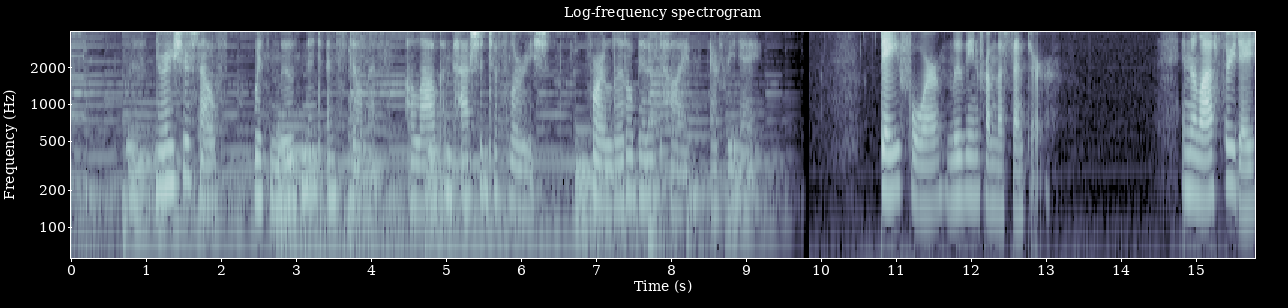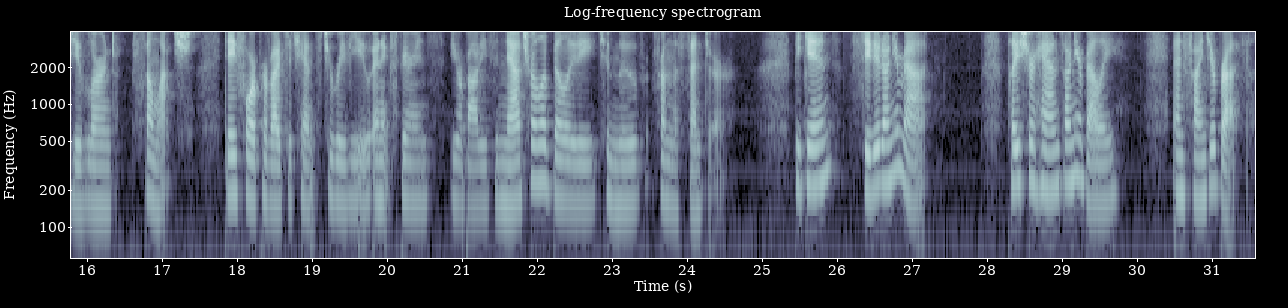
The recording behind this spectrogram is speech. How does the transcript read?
Nourish yourself with movement and stillness. Allow compassion to flourish for a little bit of time every day. Day four, moving from the center. In the last three days, you've learned so much. Day four provides a chance to review and experience your body's natural ability to move from the center. Begin seated on your mat. Place your hands on your belly and find your breath.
